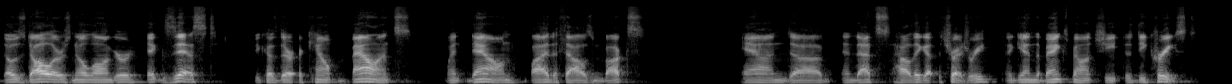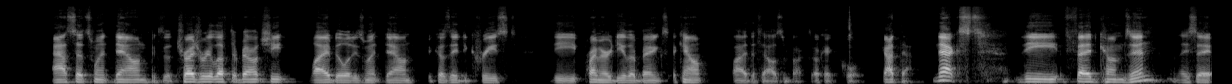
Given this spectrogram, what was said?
those dollars no longer exist because their account balance went down by the thousand bucks and uh, and that's how they got the treasury again the bank's balance sheet is decreased assets went down because the treasury left their balance sheet liabilities went down because they decreased the primary dealer bank's account by the thousand bucks. Okay cool. Got that. Next the fed comes in. And they say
